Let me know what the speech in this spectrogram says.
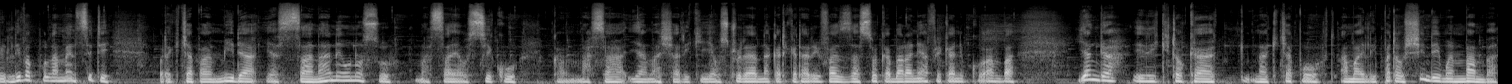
Liverpool na Man City watakichapa mida ya saa nane unusu masaa ya usiku kwa masaa ya mashariki ya Australia. Na katika taarifa za soka barani Afrika ni kwamba Yanga ilikitoka na kichapo ama ilipata ushindi mwembamba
